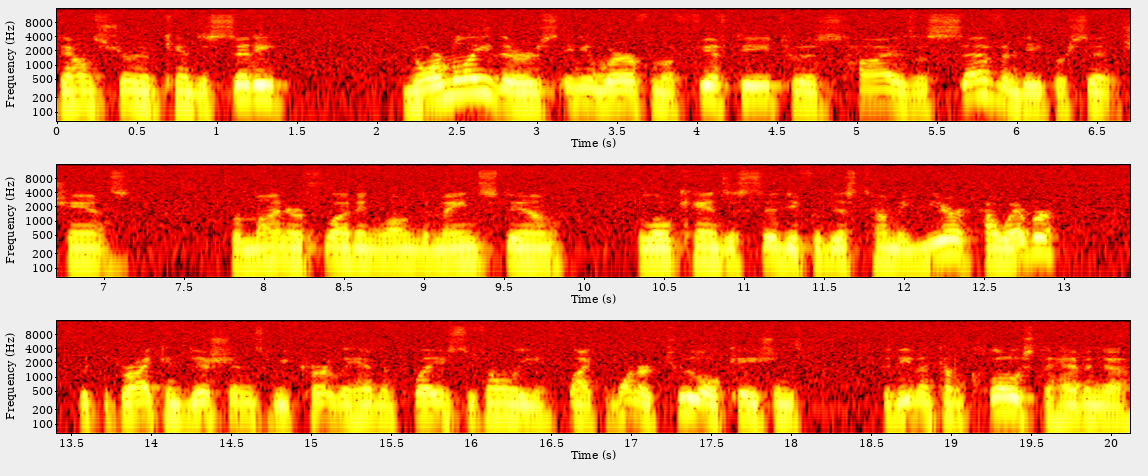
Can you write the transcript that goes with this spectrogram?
downstream of Kansas City. Normally, there's anywhere from a 50 to as high as a 70% chance for minor flooding along the main stem below Kansas City for this time of year. However, with the dry conditions we currently have in place, there's only like one or two locations that even come close to having a,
